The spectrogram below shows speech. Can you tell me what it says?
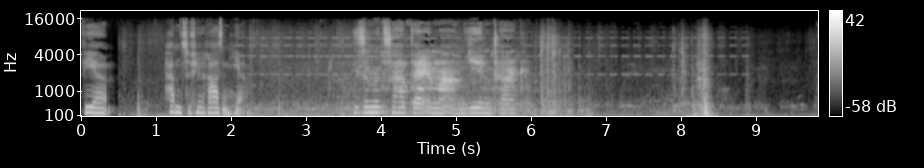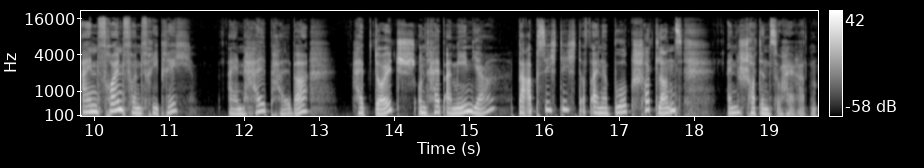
Wir haben zu viel Rasen hier. Diese Mütze hat er immer an, jeden Tag. Ein Freund von Friedrich, ein Halbhalber, halb Deutsch und halb Armenier, beabsichtigt, auf einer Burg Schottlands eine Schottin zu heiraten.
